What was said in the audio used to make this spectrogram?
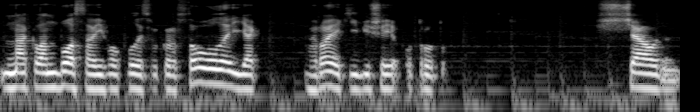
на клан боса його колись використовували як герой, який вішає отруту. Ще один.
